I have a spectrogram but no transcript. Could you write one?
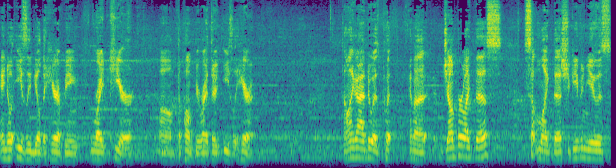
And you'll easily be able to hear it being right here. Um, the pump be right there, easily hear it. All I gotta do is put have a jumper like this, something like this. You can even use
